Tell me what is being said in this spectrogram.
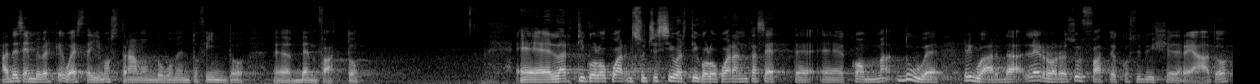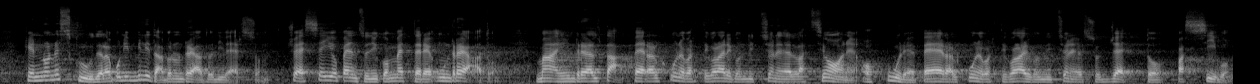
ad esempio perché questa gli mostrava un documento finto eh, ben fatto. Eh, il successivo articolo 47,2 eh, riguarda l'errore sul fatto che costituisce reato, che non esclude la punibilità per un reato diverso. Cioè se io penso di commettere un reato, ma in realtà per alcune particolari condizioni dell'azione oppure per alcune particolari condizioni del soggetto passivo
